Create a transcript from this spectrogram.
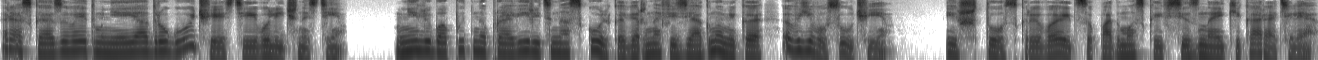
рассказывает мне и о другой части его личности. Мне любопытно проверить, насколько верна физиогномика в его случае и что скрывается под маской всезнайки карателя.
